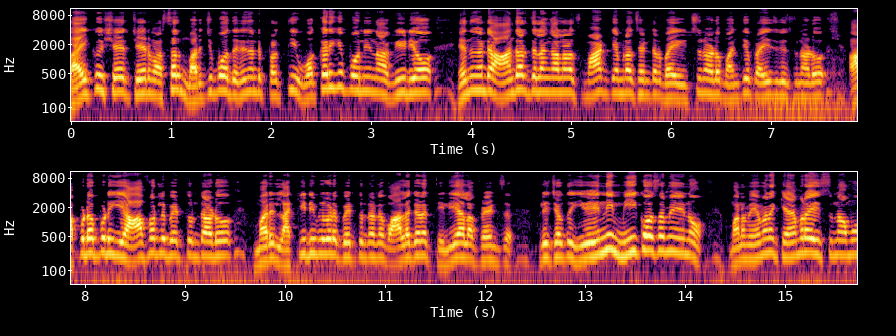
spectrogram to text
లైక్ షేర్ చేయడం అస్సలు మర్చిపోతుంది ఎందుకంటే ప్రతి ఒక్కరికి పోనీ నా వీడియో ఎందుకంటే ఆంధ్ర తెలంగాణలో స్మార్ట్ కెమెరా సెంటర్ బై ఇస్తున్నాడు మంచి ప్రైజ్కి ఇస్తున్నాడు అప్పుడప్పుడు ఈ ఆఫర్లు పెడుతుంటాడు మరి లక్కీ డీప్లు కూడా పెడుతుంటాడు వాళ్ళకి కూడా తెలియాలా ఫ్రెండ్స్? ప్లీజ్ చెప్తూ ఇవన్నీ మీకోసమే నేను మనం ఏమైనా కెమెరా ఇస్తున్నాము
